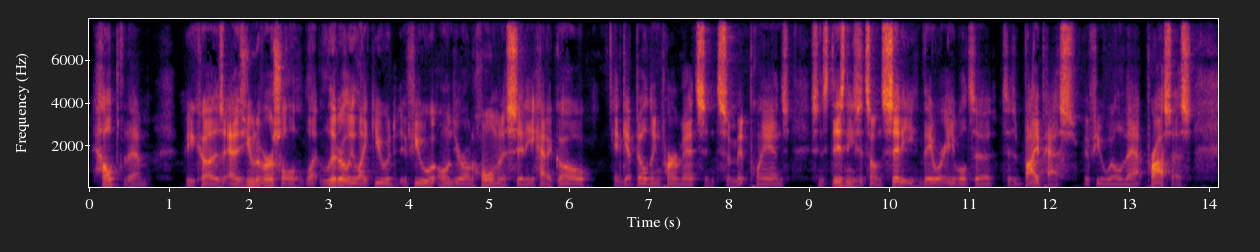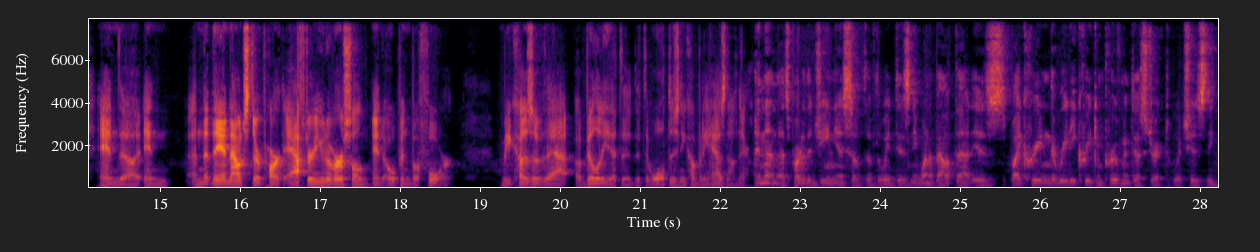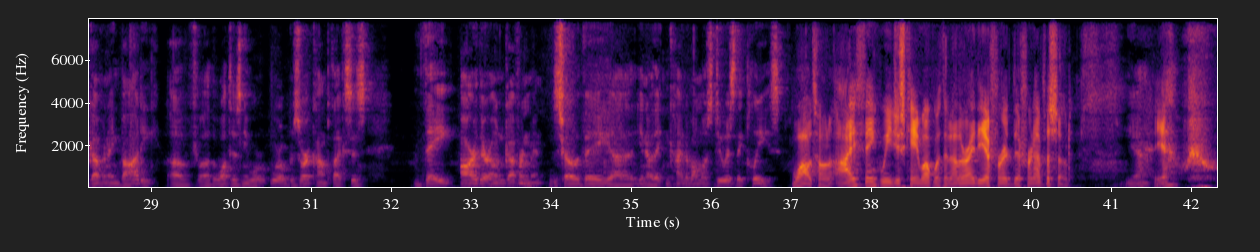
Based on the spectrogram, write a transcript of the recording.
helped them because, as Universal, literally like you would if you owned your own home in a city, had to go and get building permits and submit plans. Since Disney's its own city, they were able to to bypass, if you will, that process. And uh, and and they announced their park after Universal and opened before because of that ability that the, that the Walt Disney Company has down there. And then that's part of the genius of the, of the way Disney went about that is by creating the Reedy Creek Improvement District, which is the governing body of uh, the Walt Disney World Resort complexes. They are their own government, so they, uh, you know, they can kind of almost do as they please. Wow, Tone! I think we just came up with another idea for a different episode. Yeah, yeah.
